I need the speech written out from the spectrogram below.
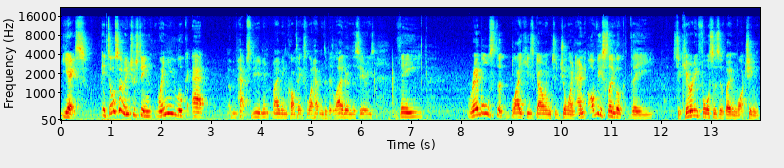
Yes. It's also interesting when you look at, perhaps viewed maybe in context of what happens a bit later in the series, the rebels that Blake is going to join. And obviously, look, the security forces have been watching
